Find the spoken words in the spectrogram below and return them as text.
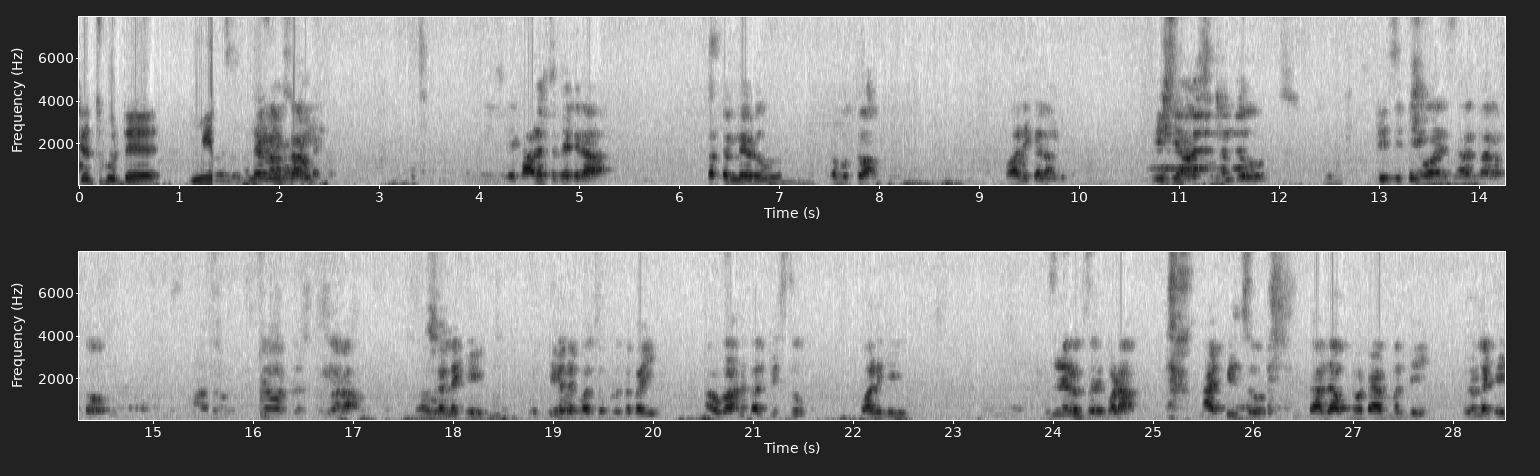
తెచ్చుకుంటే మీ అందరికీ నమస్కారం. ఈ కాళేశ్వర దగ్గర సత్తంబేడు ప్రభుత్వ బాలికల బీసీ హాస్టల్ నందు సిసిటి వారి సహకారంతో ట్రస్ట్ ద్వారా పిల్లలకి వ్యక్తిగత పరిశుభ్రతపై అవగాహన కల్పిస్తూ వాళ్ళకి కొన్ని నెలలకు సరిపడా నాప్కిన్స్ దాదాపు నూట యాభై మంది పిల్లలకి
